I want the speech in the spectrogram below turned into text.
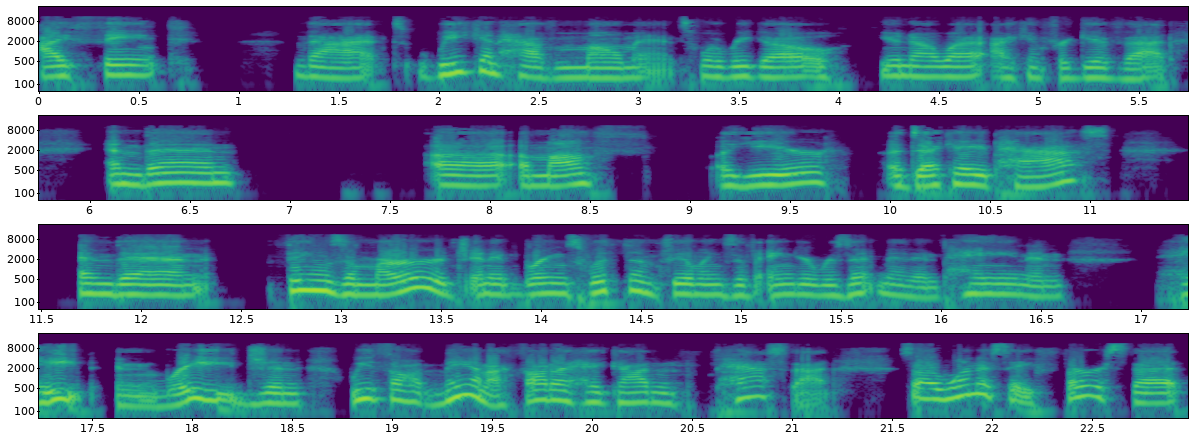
I think that we can have moments where we go, you know what, I can forgive that. And then uh, a month, a year, a decade pass, and then things emerge and it brings with them feelings of anger, resentment, and pain and hate and rage. And we thought, man, I thought I had gotten past that. So I want to say first that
